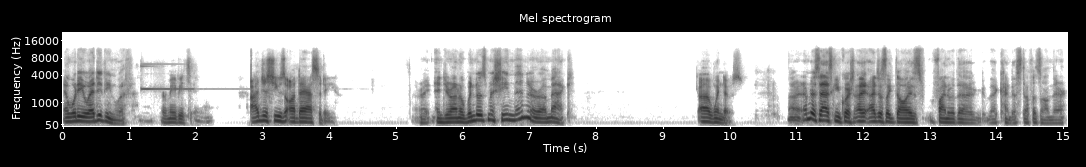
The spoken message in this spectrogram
and what are you editing with or maybe it's i just use audacity all right and you're on a windows machine then or a mac uh windows all right. I'm just asking questions. I, I just like to always find what the that kind of stuff is on there.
